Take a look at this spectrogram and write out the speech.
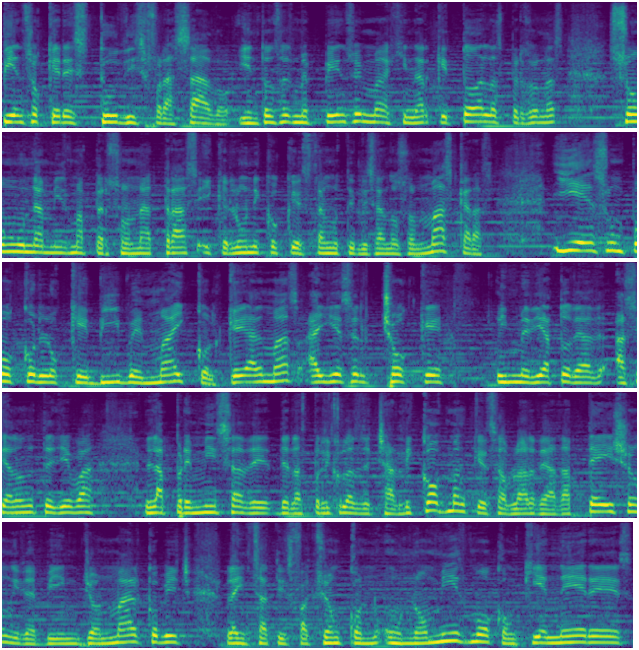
pienso que eres tú disfrazado. Y entonces me pienso imaginar que todas las personas son una misma persona atrás y que lo único que están utilizando son máscaras. Y es un poco lo que vive Michael, que además ahí es el choque inmediato de hacia dónde te lleva la premisa de las películas de Charlie Kaufman, que es hablar de adaptation y de being John Malkovich, la insatisfacción con uno mismo, con quién eres,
